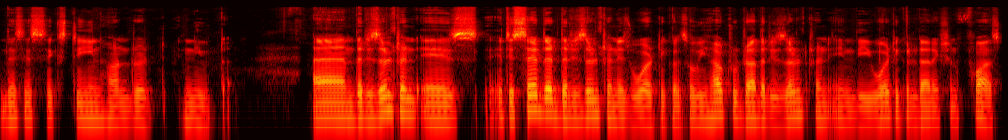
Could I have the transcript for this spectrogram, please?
This is 1600 newton and the resultant is it is said that the resultant is vertical. So we have to draw the resultant in the vertical direction first.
